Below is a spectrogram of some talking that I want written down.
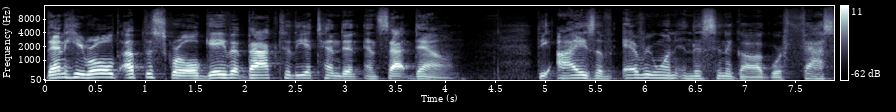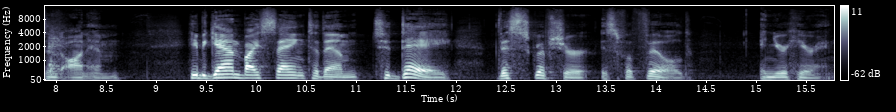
Then he rolled up the scroll, gave it back to the attendant, and sat down. The eyes of everyone in the synagogue were fastened on him. He began by saying to them, Today this scripture is fulfilled in your hearing.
